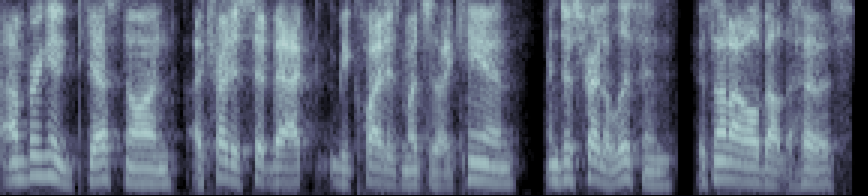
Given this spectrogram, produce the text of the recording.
I'm bringing a guest on. I try to sit back, be quiet as much as I can, and just try to listen. It's not all about the host.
